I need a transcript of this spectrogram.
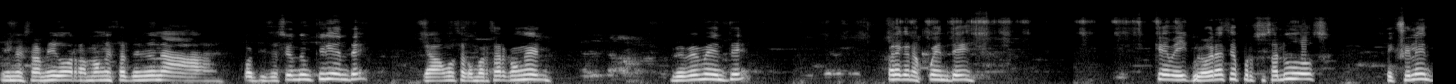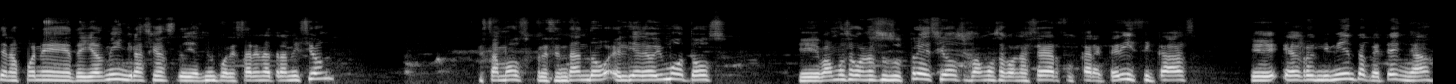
Y nuestro amigo Ramón está teniendo una cotización de un cliente. Ya vamos a conversar con él brevemente para que nos cuente qué vehículo. Gracias por sus saludos. Excelente, nos pone de Yasmin. Gracias de Yasmin por estar en la transmisión. Estamos presentando el día de hoy motos. Eh, vamos a conocer sus precios, vamos a conocer sus características, eh, el rendimiento que tenga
